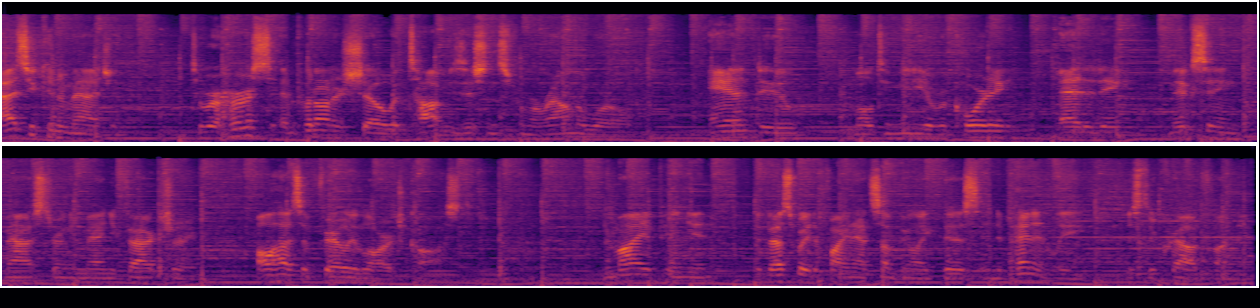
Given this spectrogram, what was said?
As you can imagine, to rehearse and put on a show with top musicians from around the world and do multimedia recording, editing, mixing, mastering, and manufacturing all has a fairly large cost. In my opinion, the best way to finance something like this independently is through crowdfunding.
